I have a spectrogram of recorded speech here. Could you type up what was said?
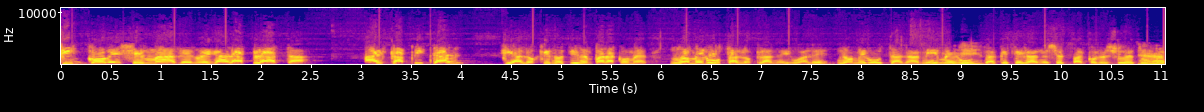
cinco veces más de regala plata al capital que a los que no tienen para comer. No me gustan los planes igual, ¿eh? No me gustan. A mí me gusta que te ganes el pan con el sur de tu ah,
